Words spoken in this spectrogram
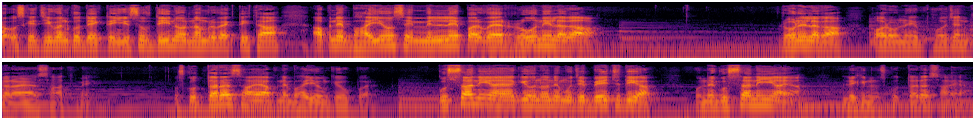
उसके जीवन को देखते हैं। यूसुफ दीन और नम्र व्यक्ति था। अपने भाइयों से मिलने पर वह रोने लगा। रोने लगा और उन्हें भोजन कराया साथ में। उसको तरस आया अपने भाइयों के ऊपर। गुस्सा नहीं आया कि उन्होंने मुझे बेच दिया। उन्हें गुस्सा नहीं आया, लेकिन उसको तरस आया।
